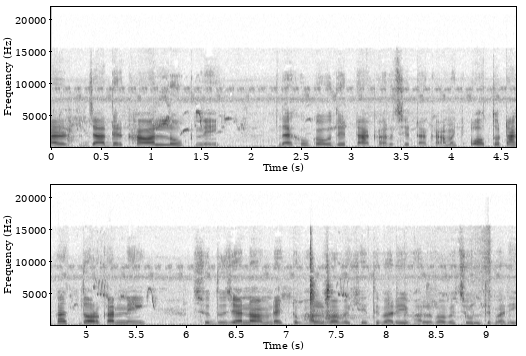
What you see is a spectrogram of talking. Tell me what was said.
আর যাদের খাওয়ার লোক নেই, দেখো ওদের টাকা রয়েছে, টাকা। আমাকে অত টাকার দরকার নেই, শুধু যেন আমরা একটু ভালোভাবে খেতে পারি, ভালোভাবে চলতে পারি।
